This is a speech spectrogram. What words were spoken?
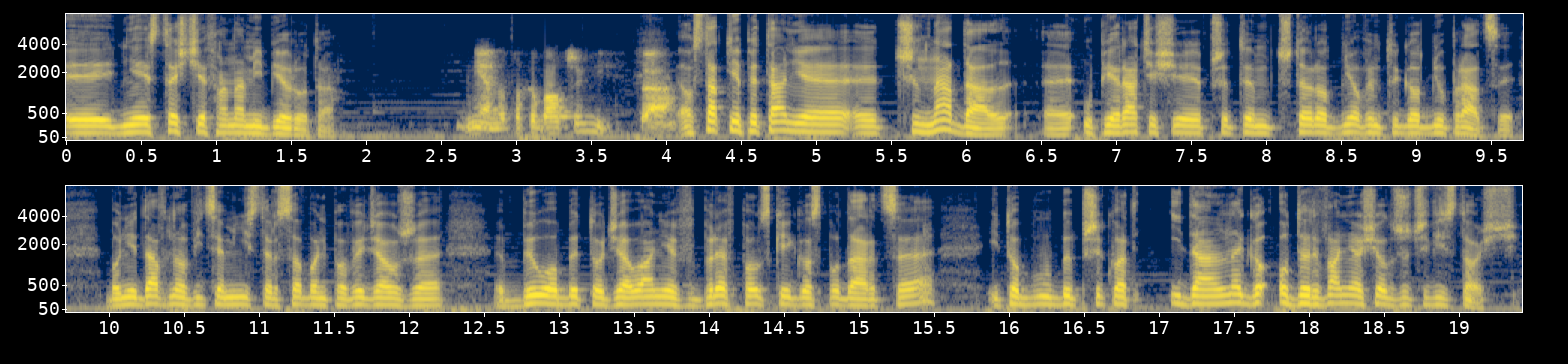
y, nie jesteście fanami Bieruta. Nie, no to chyba oczywiste. Ostatnie pytanie, e, czy nadal e, upieracie się przy tym czterodniowym tygodniu pracy? Bo niedawno wiceminister Soboń powiedział, że byłoby to działanie wbrew polskiej gospodarce i to byłby przykład idealnego oderwania się od rzeczywistości.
